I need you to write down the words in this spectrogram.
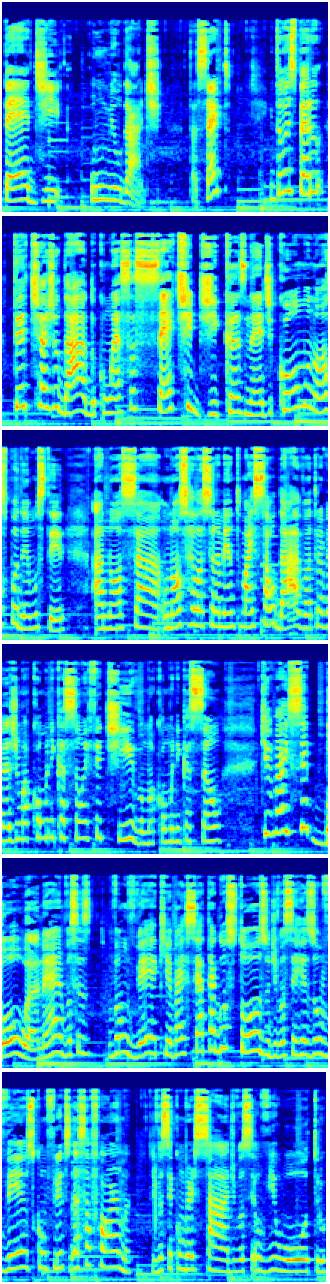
pede humildade, tá certo? Então eu espero ter te ajudado com essas sete dicas, né, de como nós podemos ter a nossa, o nosso relacionamento mais saudável através de uma comunicação efetiva, uma comunicação que vai ser boa, né? Vocês vão ver que vai ser até gostoso de você resolver os conflitos dessa forma, de você conversar, de você ouvir o outro.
